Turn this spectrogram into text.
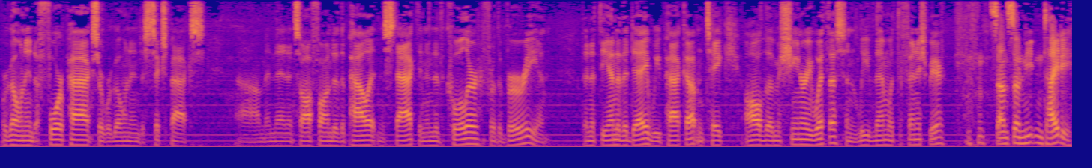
we're going into four packs, or we're going into six packs. Um, and then it's off onto the pallet and stacked and into the cooler for the brewery. And then at the end of the day, we pack up and take all the machinery with us and leave them with the finished beer. Sounds so neat and tidy.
